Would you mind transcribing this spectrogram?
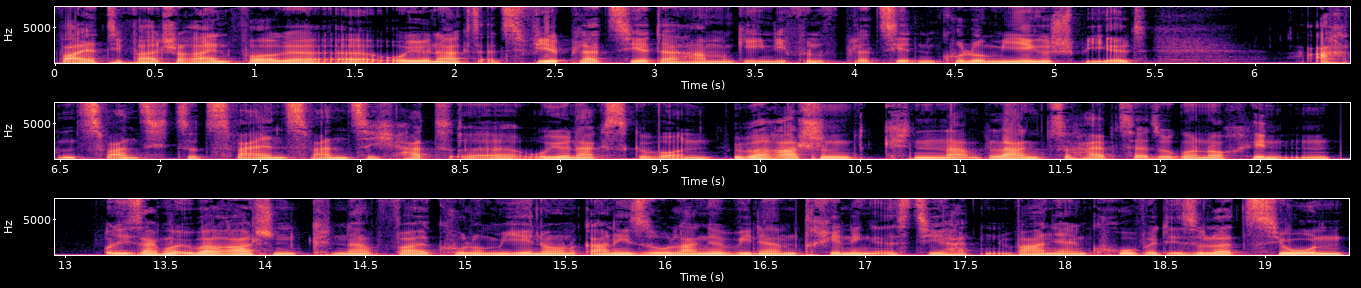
War jetzt die falsche Reihenfolge. Äh, Oyonnax als Viertplatzierter haben gegen die Fünftplatzierten Colomiers gespielt. 28 zu 22 hat äh, Oyonnax gewonnen. Überraschend knapp lang zur Halbzeit sogar noch hinten. Und ich sag mal überraschend knapp, weil Colomiers noch gar nicht so lange wieder im Training ist. Die hatten, waren ja in Covid-Isolation,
